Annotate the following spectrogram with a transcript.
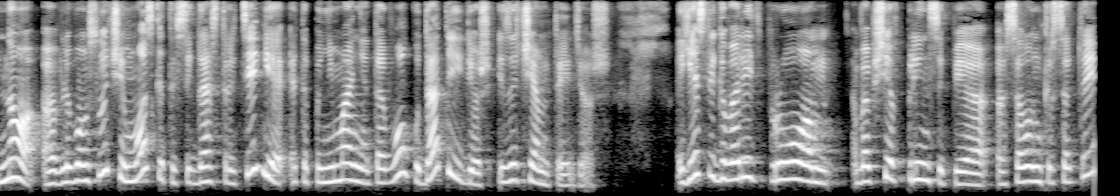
но э, в любом случае мозг это всегда стратегия, это понимание того, куда ты идешь и зачем ты идешь. Если говорить про вообще, в принципе, э, салон красоты,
